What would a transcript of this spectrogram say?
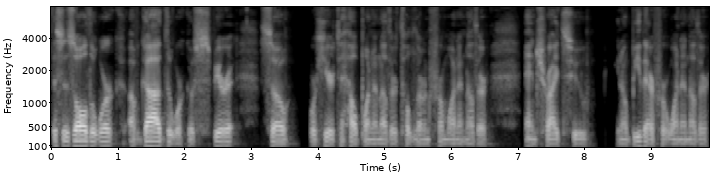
this is all the work of God, the work of Spirit. So we're here to help one another, to learn from one another, and try to, you know, be there for one another.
